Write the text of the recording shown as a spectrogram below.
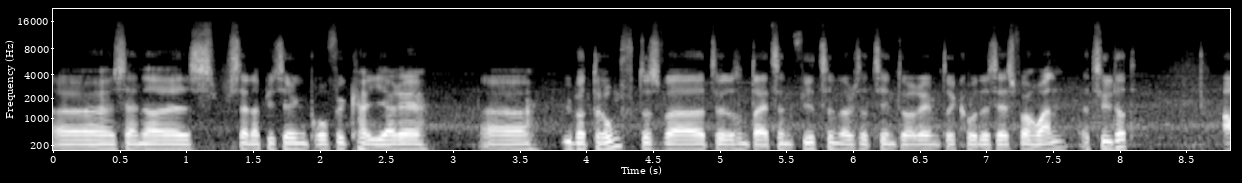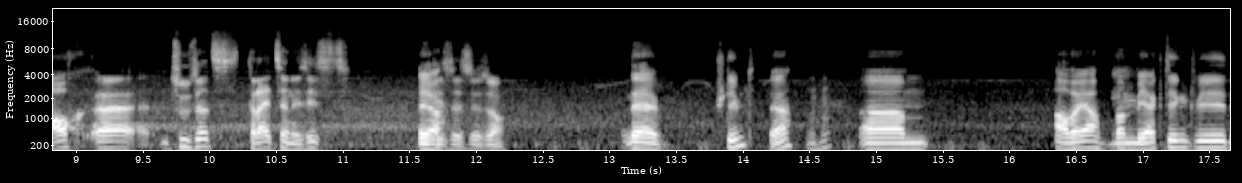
äh, seiner, seiner bisherigen Profikarriere äh, übertrumpft. Das war 2013-14, als er 10 Tore im Trikot des SV Horn erzielt hat. Auch äh, Zusatz 13 Assists in ja. dieser Saison. Ne, stimmt, ja. Mhm. Ähm, aber ja, man merkt irgendwie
